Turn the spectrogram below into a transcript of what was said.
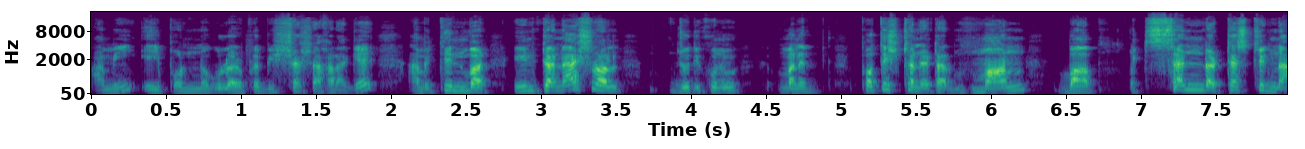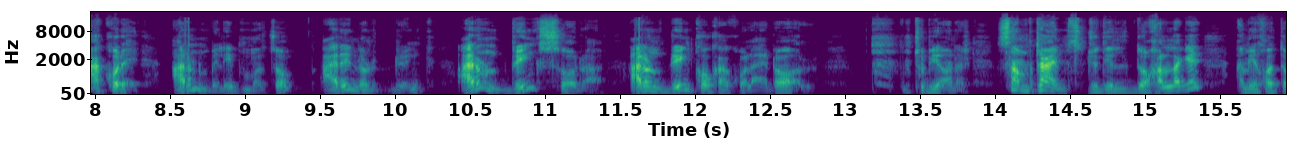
আমি এই পণ্যগুলোর উপরে বিশ্বাস রাখার আগে আমি তিনবার ইন্টারন্যাশনাল যদি কোনো মানে প্রতিষ্ঠান এটার মান বা স্ট্যান্ডার্ড টেস্টিং না করে I don't believe Mojo I don't drink I don't drink soda I don't drink Coca Cola at all to be honest sometimes যদি দরকার লাগে, আমি হয়তো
